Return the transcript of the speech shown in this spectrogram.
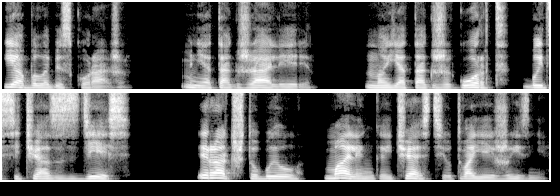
я был обескуражен. Мне так жаль, Эрин. Но я также горд быть сейчас здесь. И рад, что был маленькой частью твоей жизни.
